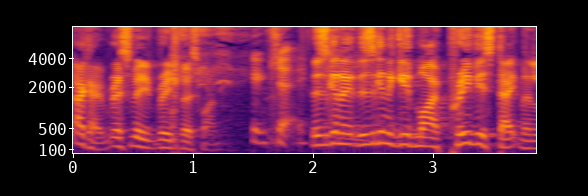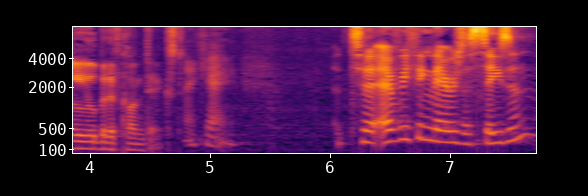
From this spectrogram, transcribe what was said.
Okay, let's read, read verse 1. Okay. This is gonna this is gonna give my previous statement a little bit of context. Okay. To everything there is a season,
